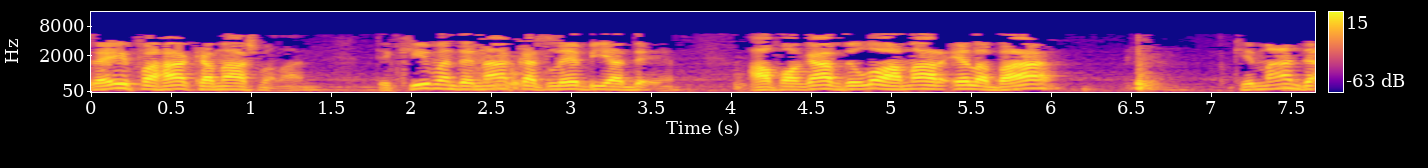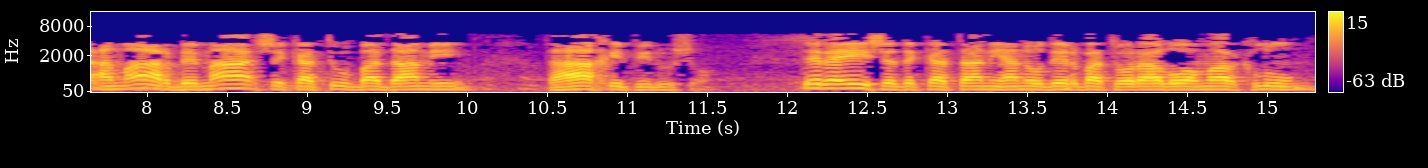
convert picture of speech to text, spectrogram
Seifa ha kamashmalan. Tekivan denakat lebi yadeh. Alfagav delo amar elaba. Keman de amar bema shekatuv badami. Pirusho. Tereisha de katani hanoder batorah lo amar klum.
